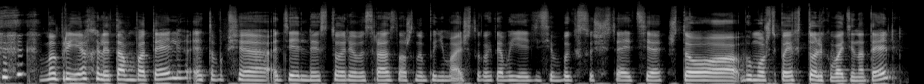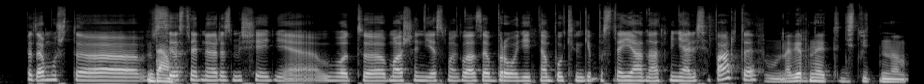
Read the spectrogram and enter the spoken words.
Мы приехали там в отель, это вообще отдельная история, вы сразу должны понимать, что когда вы едете в Иксу, считайте, что вы можете поехать только в один отель, потому что да. все остальное размещение, вот э, Маша не смогла забронить на букинге, постоянно отменялись апарты. Наверное, это действительно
